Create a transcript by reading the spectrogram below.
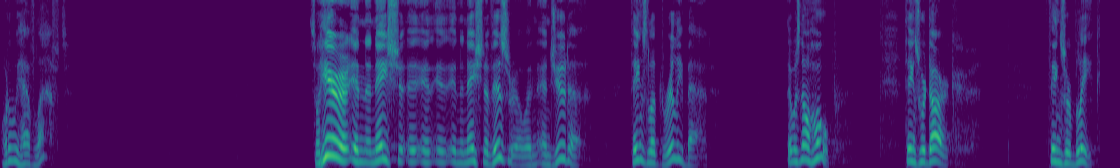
what do we have left? So here in the nation, in, in the nation of Israel and, and Judah, things looked really bad. There was no hope. Things were dark. Things were bleak.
